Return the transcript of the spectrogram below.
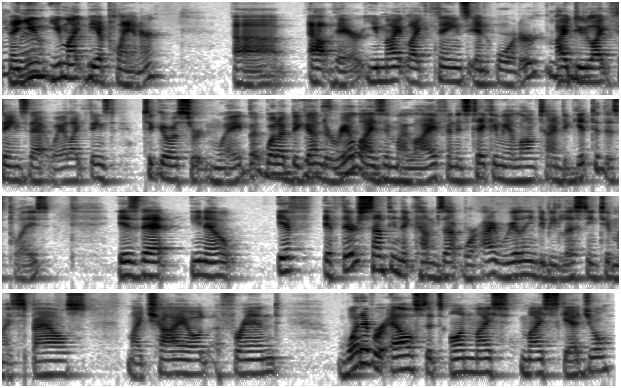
It Now you you might be a planner uh, out there. You might like things in order. I do like things that way. I like things to go a certain way. But what I've begun to realize in my life, and it's taken me a long time to get to this place, is that you know if if there's something that comes up where I really need to be listening to my spouse, my child, a friend, whatever else that's on my my schedule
